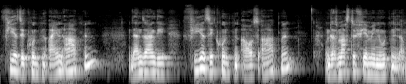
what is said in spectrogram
vier Sekunden einatmen. Und dann sagen die vier Sekunden ausatmen. Und das machst du vier Minuten lang.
